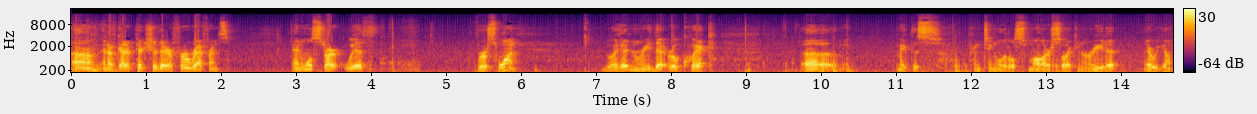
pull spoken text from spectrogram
Um, and I've got a picture there for reference. And we'll start with verse 1. Go ahead and read that real quick. Uh, let me make this printing a little smaller so I can read it. There we go.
